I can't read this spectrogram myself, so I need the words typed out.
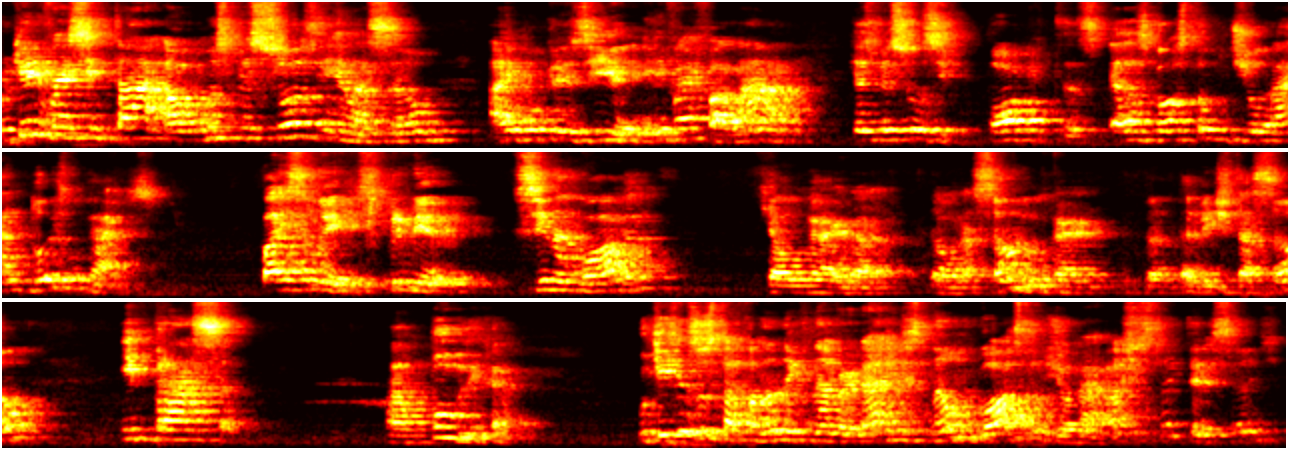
Porque ele vai citar algumas pessoas em relação à hipocrisia. Ele vai falar que as pessoas hipócritas, elas gostam de orar em dois lugares. Quais são eles? Primeiro, sinagoga, que é o lugar da, da oração, é o lugar da, da meditação, e praça, a pública. O que Jesus está falando é que, na verdade, eles não gostam de orar. Eu acho isso tão interessante.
